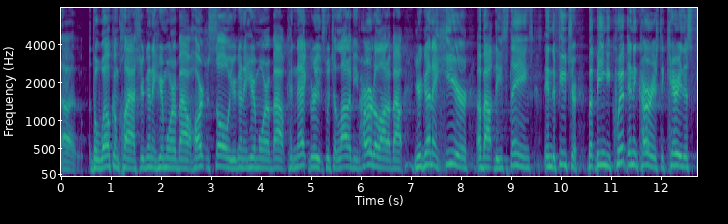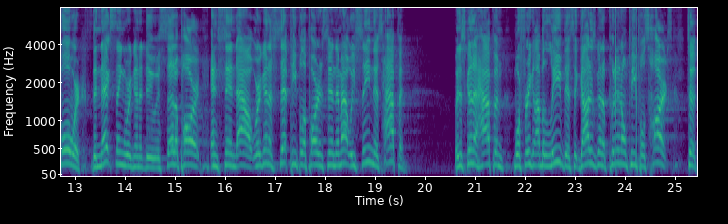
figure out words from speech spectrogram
uh, the welcome class, you're going to hear more about heart and soul. You're going to hear more about connect groups, which a lot of you've heard a lot about. You're going to hear about these things in the future, but being equipped and encouraged to carry this forward. The next thing we're going to do is set apart and send out. We're going to set people apart and send them out. We've seen this happen, but it's going to happen more frequently. I believe this that God is going to put it on people's hearts to,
